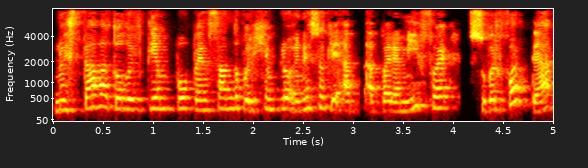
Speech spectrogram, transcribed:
no estaba todo el tiempo pensando, por ejemplo, en eso que para mí fue súper fuerte. ¿ah?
